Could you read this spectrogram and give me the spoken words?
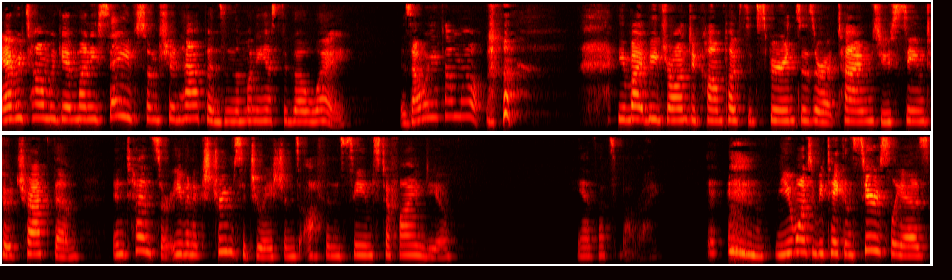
every time we get money saved, some shit happens and the money has to go away. Is that what you're talking about? you might be drawn to complex experiences, or at times you seem to attract them. Intense or even extreme situations often seems to find you. Yeah, that's about right. you want to be taken seriously as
